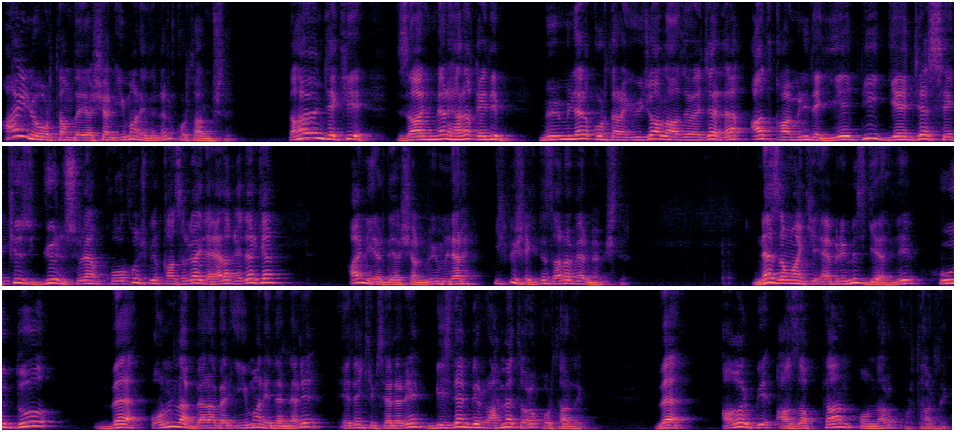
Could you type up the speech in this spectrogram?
aynı ortamda yaşayan iman edenleri kurtarmıştır. Daha önceki zalimleri helak edip müminleri kurtaran Yüce Allah Azze ve Celle Ad kavmini de 7 gece 8 gün süren korkunç bir kasırgayla helak ederken aynı yerde yaşayan müminlere hiçbir şekilde zarar vermemiştir. Ne zaman ki emrimiz geldi, Hud'u ve onunla beraber iman edenleri, eden kimseleri bizden bir rahmet olarak kurtardık. Ve ağır bir azaptan onları kurtardık.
